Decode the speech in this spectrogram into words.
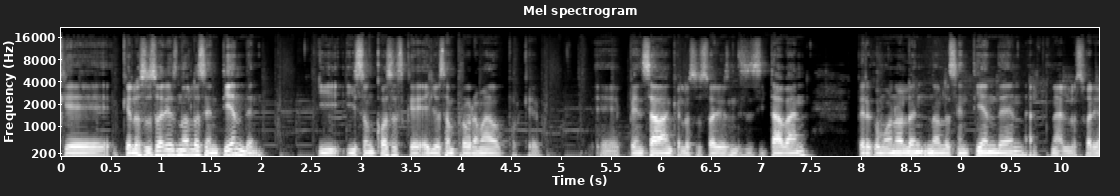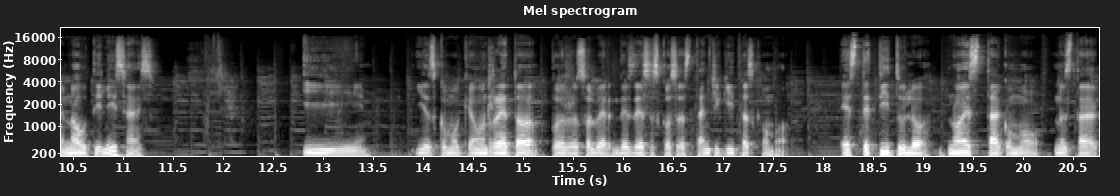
que, los usuarios no los entienden. Y, son cosas que ellos han programado porque eh, pensaban que los usuarios necesitaban, pero como no, no los entienden, al final el usuario no utiliza eso. Y, y es como que un reto pues resolver desde esas cosas tan chiquitas como este título no está como no está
